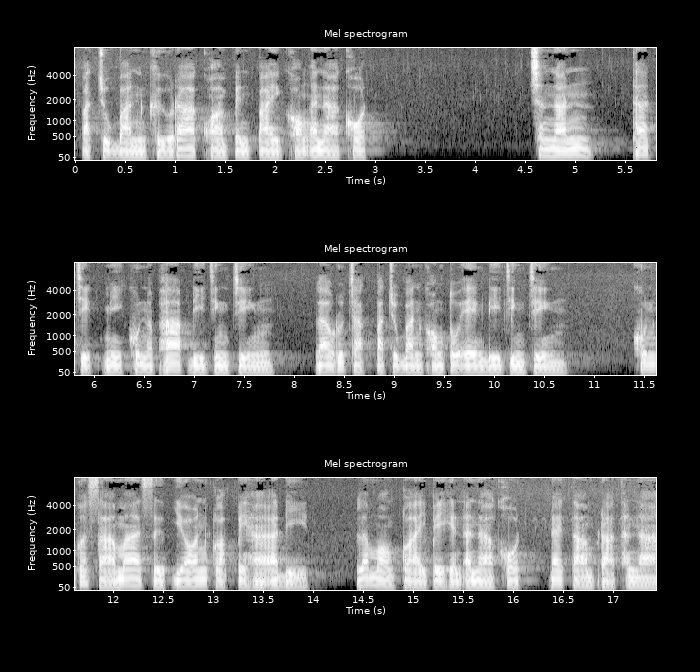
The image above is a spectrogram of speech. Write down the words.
ปัจจุบันคือรากความเป็นไปของอนาคต ฉะนั้น ถ้าจิตมีคุณภาพดีจริง ๆ แล้วรู้จักปัจจุบันของตัวเองดีจริง ๆ คุณก็สามารถสืบย้อนกลับไปหาอดีต และมองไกลไปเห็นอนาคตได้ตามปรารถนา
